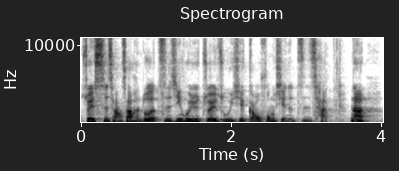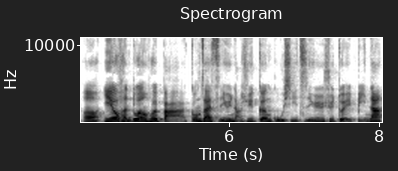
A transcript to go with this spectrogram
所以市场上很多的资金会去追逐一些高风险的资产。那呃，也有很多人会把公债殖率拿去跟股息殖率去对比。那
